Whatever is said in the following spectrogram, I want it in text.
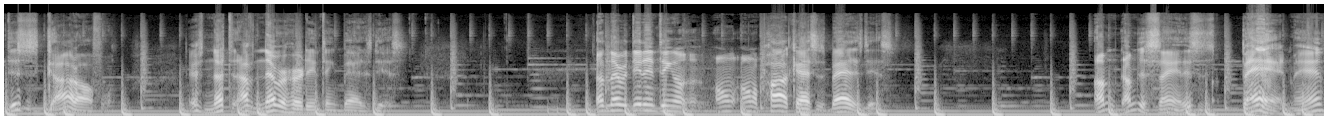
this is god awful. There's nothing. I've never heard anything bad as this. I've never did anything on, on, on a podcast as bad as this. I'm I'm just saying this is bad, man.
